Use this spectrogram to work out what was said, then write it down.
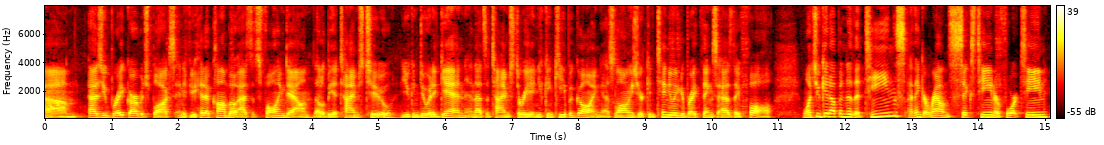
um, as you break garbage blocks, and if you hit a combo as it's falling down, that'll be a times two. You can do it again, and that's a times three, and you can keep it going as long as you're continuing to break things as they fall. Once you get up into the teens, I think around 16 or 14,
